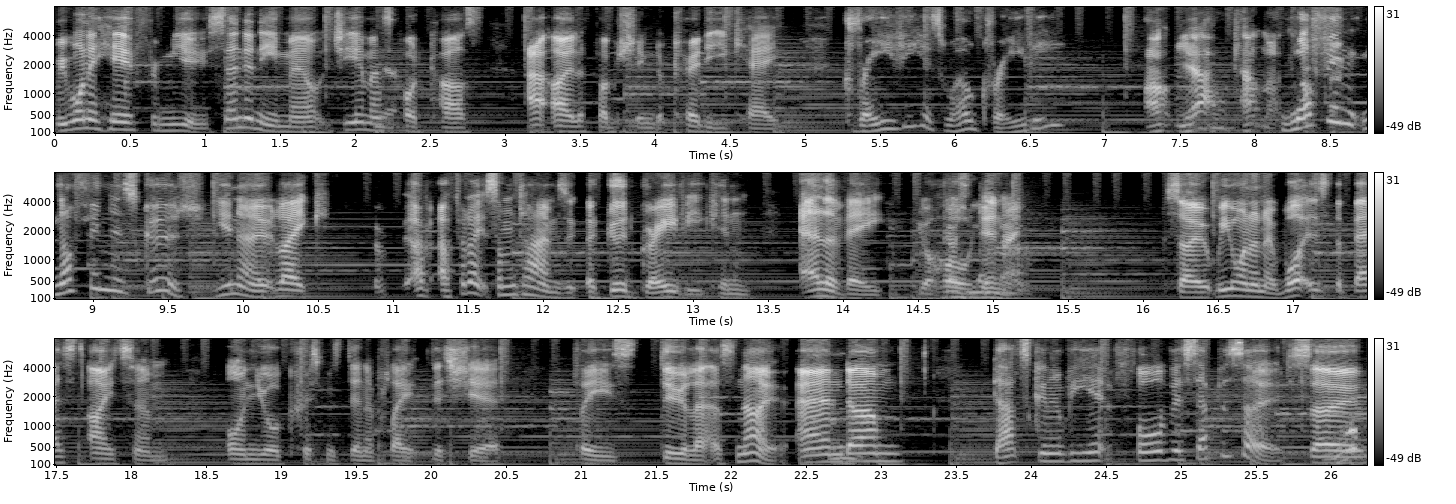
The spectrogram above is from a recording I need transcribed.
we want to hear from you. Send an email, gmspodcast at iliffepublishing.co.uk. Gravy as well, gravy? Oh, yeah, count that. nothing nothing is good you know like i, I feel like sometimes a, a good gravy can elevate your whole dinner so we want to know what is the best item on your christmas dinner plate this year please do let us know. And Mm. um that's gonna be it for this episode. So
